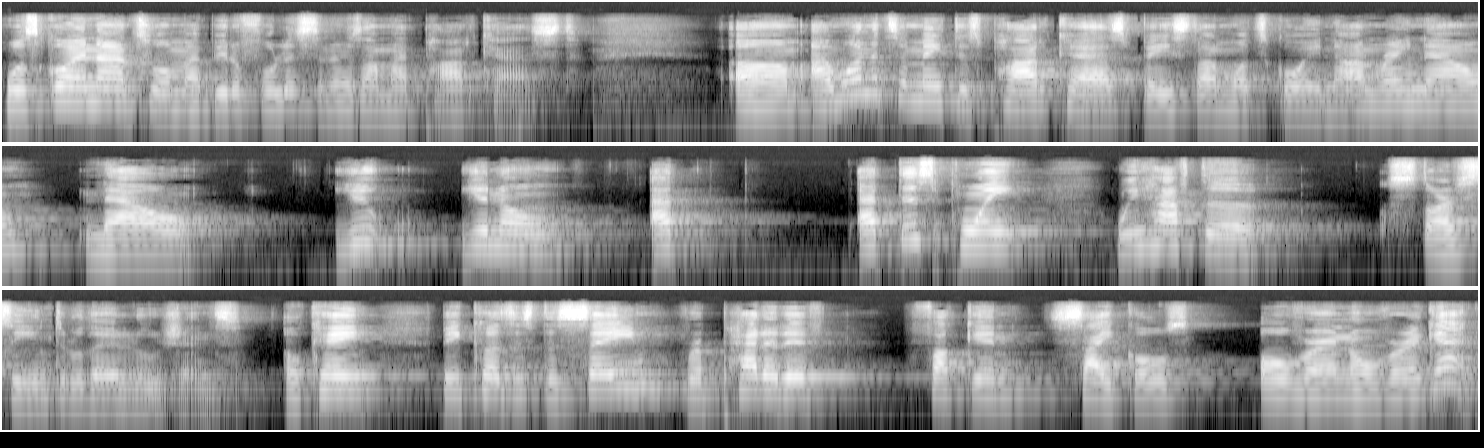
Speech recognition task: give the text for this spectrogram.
What's going on to all my beautiful listeners on my podcast? Um, I wanted to make this podcast based on what's going on right now. Now, you you know, at at this point, we have to start seeing through the illusions, okay? Because it's the same repetitive fucking cycles over and over again.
